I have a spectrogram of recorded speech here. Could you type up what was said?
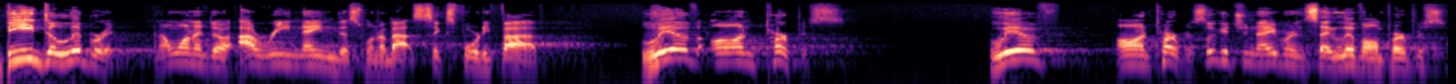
be deliberate. And I wanted to, I renamed this one about 645. Live on purpose. Live on purpose. Look at your neighbor and say, live on purpose.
